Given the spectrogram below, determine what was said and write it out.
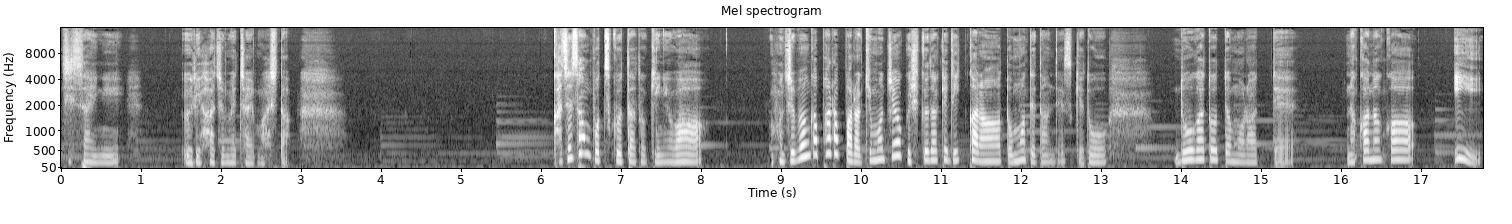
実際に売り始めちゃいました。風散歩作った時にはもう自分がパラパラ気持ちよく弾くだけでいいかなと思ってたんですけど動画撮ってもらってなかなかいい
